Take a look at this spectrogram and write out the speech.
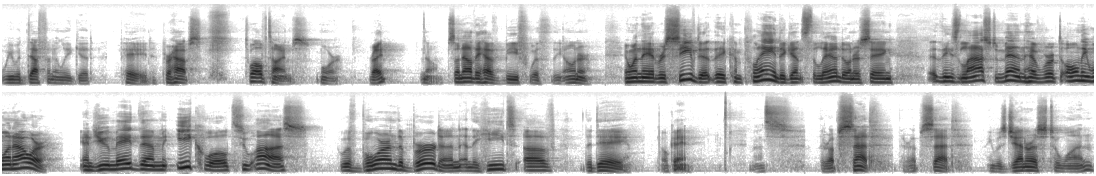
we would definitely get paid. Perhaps 12 times more, right? No. So now they have beef with the owner. And when they had received it, they complained against the landowner, saying, These last men have worked only one hour, and you made them equal to us who have borne the burden and the heat of the day. Okay. That's, they're upset. They're upset. He was generous to one,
